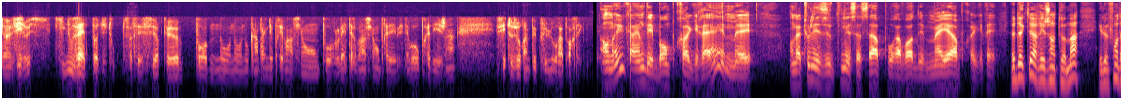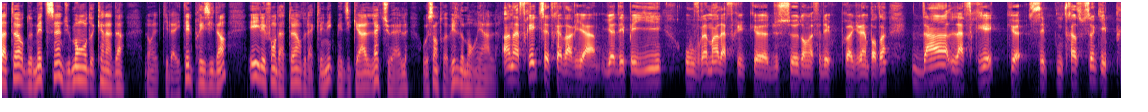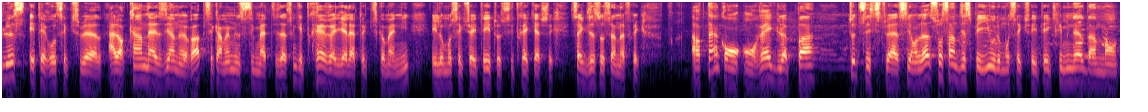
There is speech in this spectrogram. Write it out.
d'un virus qui nous aide pas du tout. Ça, c'est sûr que pour nos, campagnes de prévention, pour l'intervention auprès des, auprès des gens, c'est toujours un peu plus lourd à porter. On a eu quand même des bons progrès, mais on a tous les outils nécessaires pour avoir des meilleurs progrès. Le docteur Régent Thomas est le fondateur de Médecins du Monde Canada, dont il a été le président, et il est fondateur de la clinique médicale L'Actuelle au centre-ville de Montréal. En Afrique, c'est très variable. Il y a des pays où vraiment l'Afrique euh, du Sud, on a fait des progrès importants. Dans l'Afrique, c'est une transmission qui est plus hétérosexuelle. Alors qu'en Asie, en Europe, c'est quand même une stigmatisation qui est très reliée à la toxicomanie et l'homosexualité est aussi très cachée. Ça existe aussi en Afrique. Alors tant qu'on ne règle pas toutes ces situations-là, 70 pays où l'homosexualité est criminelle dans le monde,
